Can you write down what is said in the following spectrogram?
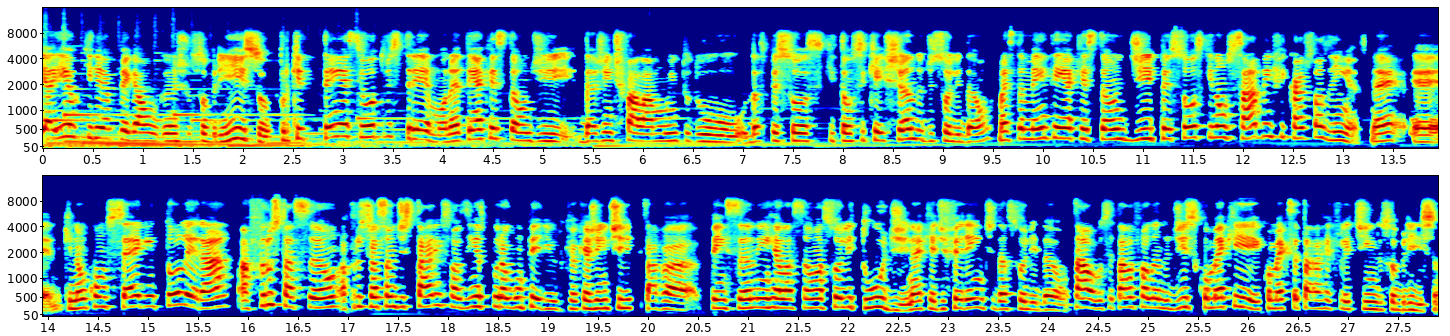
E aí eu queria pegar um gancho sobre isso, porque tem esse outro extremo, né? Tem a questão de da gente falar muito do, das pessoas que estão se queixando de solidão, mas também tem a questão de pessoas que não sabem ficar sozinhas, né? É, que não conseguem tolerar a frustração, a frustração de estarem sozinhas por algum período, que é o que a gente estava pensando em relação à solitude, né? Que é diferente da solidão. Saulo, você estava falando disso, como é que como é que você está refletindo sobre isso?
